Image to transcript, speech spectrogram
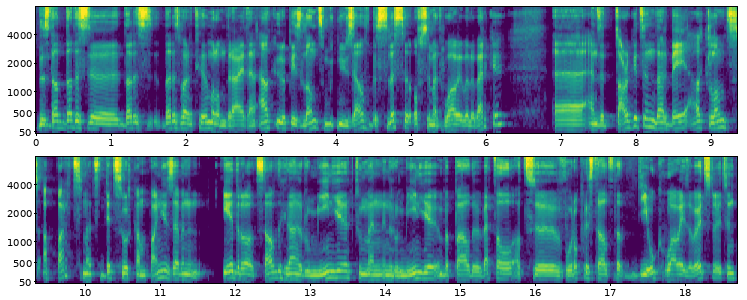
Dus dat, dat, is, uh, dat, is, dat is waar het helemaal om draait. En elk Europees land moet nu zelf beslissen of ze met Huawei willen werken. Uh, en ze targeten daarbij elk land apart met dit soort campagnes. Ze hebben eerder al hetzelfde gedaan in Roemenië, toen men in Roemenië een bepaalde wet al had uh, vooropgesteld dat die ook Huawei zou uitsluiten.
